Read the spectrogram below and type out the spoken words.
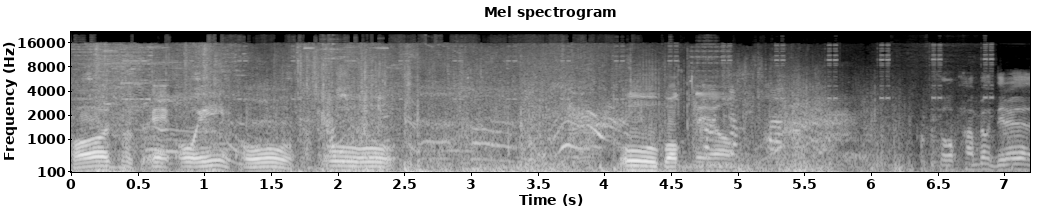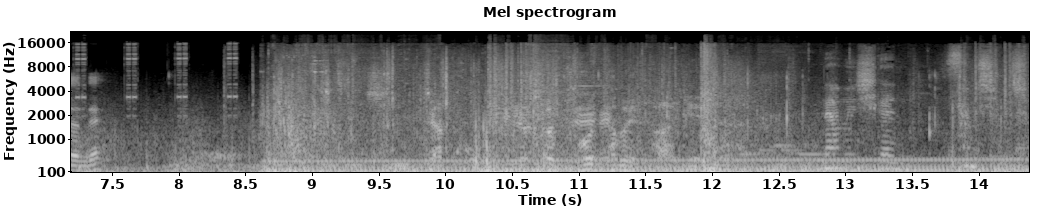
어저 에, 오 에임 오 오, 오 먹네요 저거 방벽 내려야 되는데. 남은 시간 30초.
